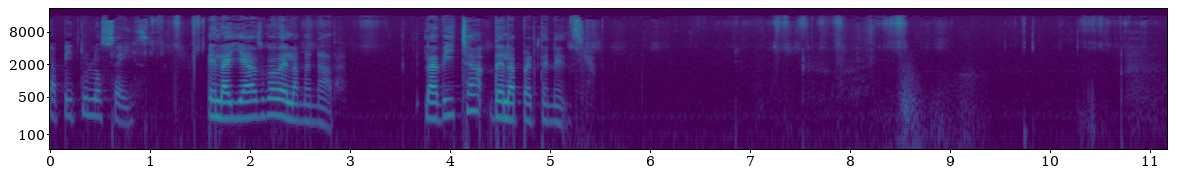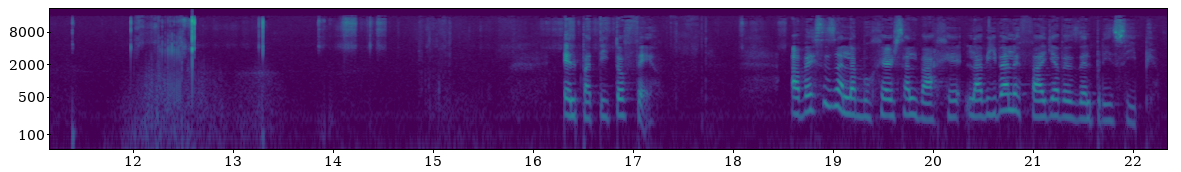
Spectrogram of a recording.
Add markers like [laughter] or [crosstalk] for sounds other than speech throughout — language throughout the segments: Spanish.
Capítulo 6. El hallazgo de la manada. La dicha de la pertenencia. El patito feo. A veces a la mujer salvaje la vida le falla desde el principio.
